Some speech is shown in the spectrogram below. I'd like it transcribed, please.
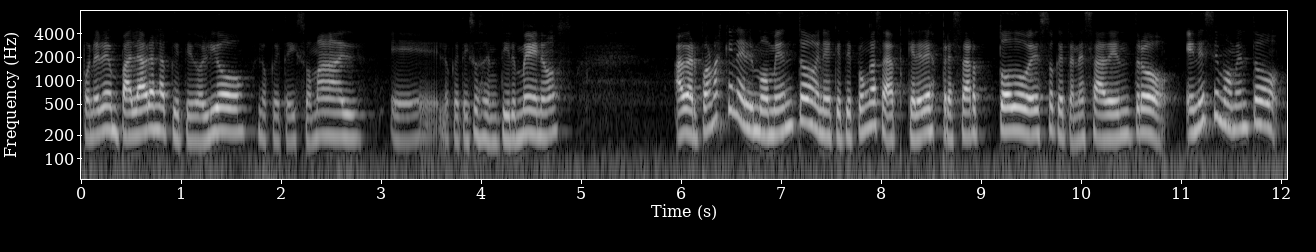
poner en palabras lo que te dolió, lo que te hizo mal, eh, lo que te hizo sentir menos. A ver, por más que en el momento en el que te pongas a querer expresar todo eso que tenés adentro, en ese momento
